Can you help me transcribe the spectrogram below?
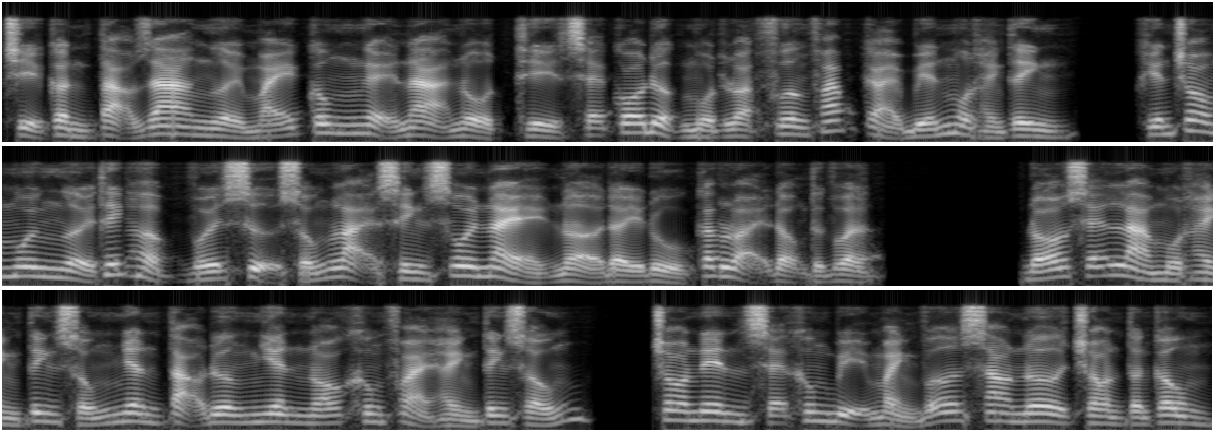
chỉ cần tạo ra người máy công nghệ nạ nột thì sẽ có được một loạt phương pháp cải biến một hành tinh, khiến cho môi người thích hợp với sự sống lại sinh sôi nảy nở đầy đủ các loại động thực vật. Đó sẽ là một hành tinh sống nhân tạo đương nhiên nó không phải hành tinh sống, cho nên sẽ không bị mảnh vỡ sao nơ tròn tấn công.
